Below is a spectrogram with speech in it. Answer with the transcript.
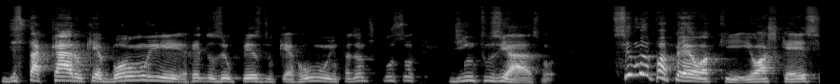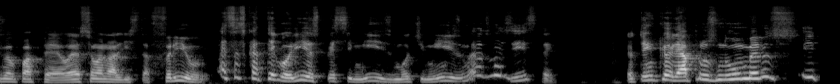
Destacar o que é bom e reduzir o peso do que é ruim, fazer um discurso de entusiasmo. Se o meu papel aqui, eu acho que é esse meu papel, é ser um analista frio, essas categorias, pessimismo, otimismo, elas não existem. Eu tenho que olhar para os números e,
